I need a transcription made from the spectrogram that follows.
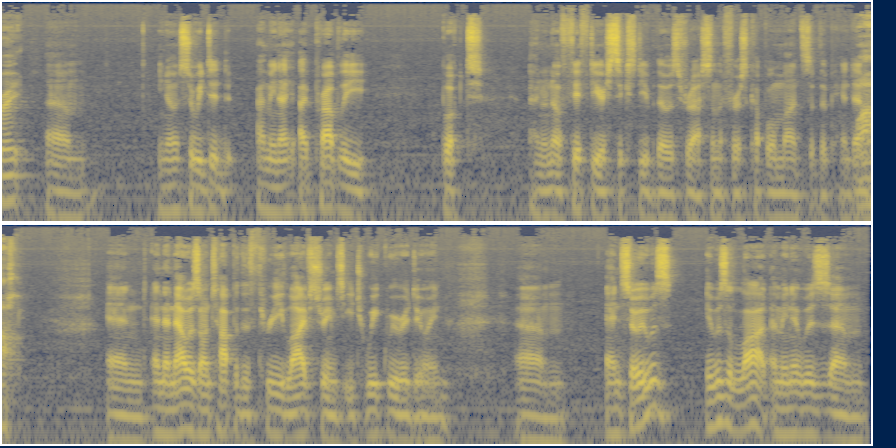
Right. um, you know so we did i mean I, I probably booked i don't know 50 or 60 of those for us in the first couple of months of the pandemic Wow. and and then that was on top of the three live streams each week we were doing um, and so it was it was a lot. I mean it was um,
